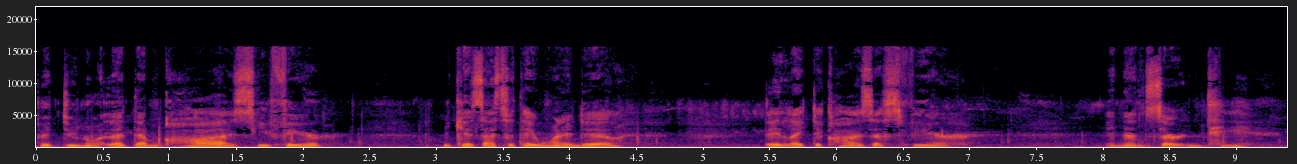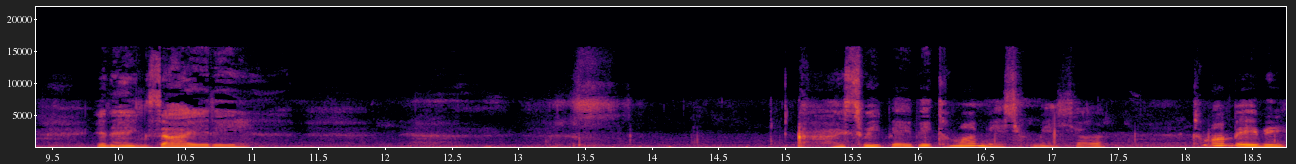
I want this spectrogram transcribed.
But do not let them cause you fear because that's what they want to do. They like to cause us fear and uncertainty and anxiety. Hi, sweet baby. Come on, Mister, Mister. Come on, baby.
